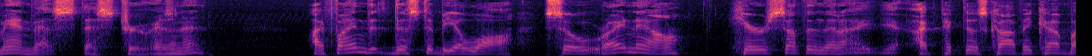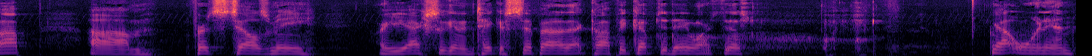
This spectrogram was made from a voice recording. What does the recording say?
Man, that's, that's true, isn't it? I find this to be a law. So right now, here's something that I I picked this coffee cup up. Um, Fritz tells me, Are you actually going to take a sip out of that coffee cup today? Watch this. Got one in.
